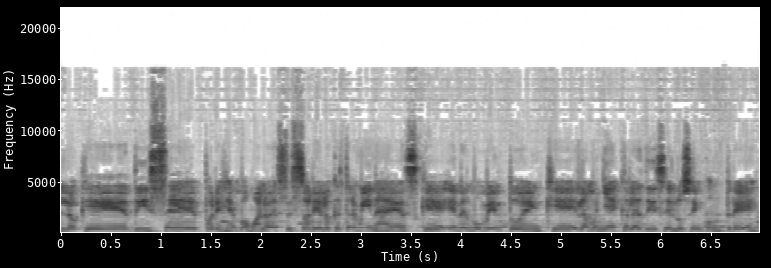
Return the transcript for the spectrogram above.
Lo que dice, por ejemplo, bueno, esta historia lo que termina es que en el momento en que la muñeca les dice, los encontré,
